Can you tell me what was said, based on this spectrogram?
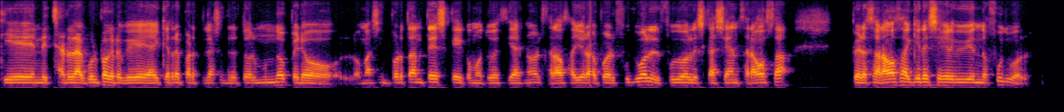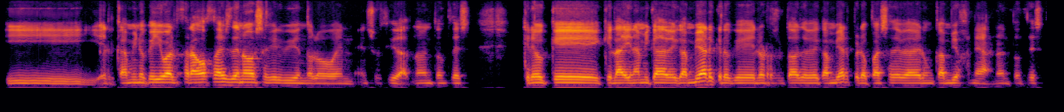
quién echarle la culpa, creo que hay que repartirlas entre todo el mundo, pero lo más importante es que, como tú decías, ¿no? el Zaragoza llora por el fútbol, el fútbol escasea en Zaragoza, pero Zaragoza quiere seguir viviendo fútbol y el camino que lleva el Zaragoza es de no seguir viviéndolo en, su ciudad. ¿no? Entonces, creo que, la dinámica debe cambiar, creo que los resultados deben cambiar, pero para eso debe haber un cambio general. ¿no? Entonces,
